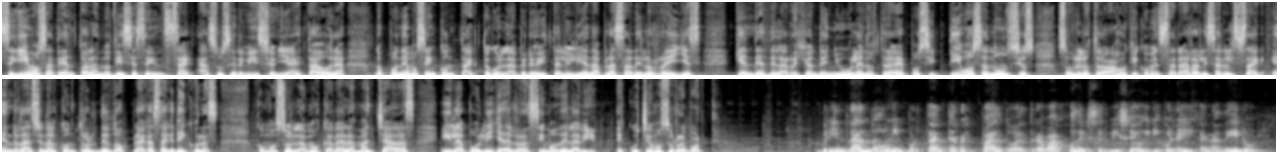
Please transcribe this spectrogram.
Seguimos atentos a las noticias en SAC a su servicio y a esta hora nos ponemos en contacto con la periodista Liliana Plaza de los Reyes, quien desde la región de Ñuble nos trae positivos anuncios sobre los trabajos que comenzará a realizar el SAC en relación al control de dos plagas agrícolas, como son la mosca de alas manchadas y la polilla del racimo de la vid. Escuchemos su reporte. Brindando un importante respaldo al trabajo del Servicio Agrícola y Ganadero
